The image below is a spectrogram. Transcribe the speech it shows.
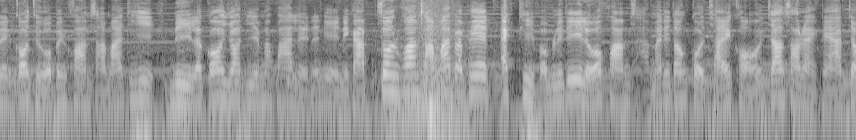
พื่อนๆก็ถือว่าเป็นความสามารถที่ดีแล้วก็ยอดเยี่ยมมากๆเลยนั่นเองนะครับส่วนความสามารถประเภท active ability หรือว่าความสามารถที่ต้องกดใช้ของเจ้าซาแรกนะครับจะ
